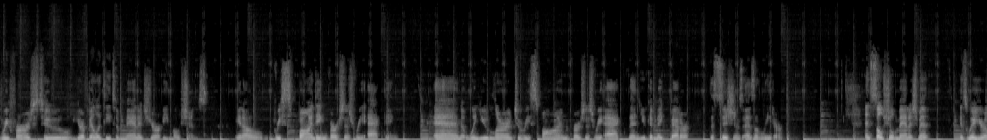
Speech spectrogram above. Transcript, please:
refers to your ability to manage your emotions, you know, responding versus reacting. And when you learn to respond versus react, then you can make better decisions as a leader. And social management is where you're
